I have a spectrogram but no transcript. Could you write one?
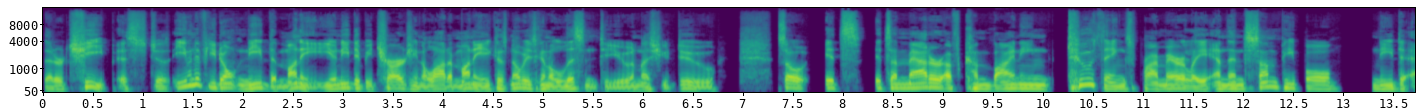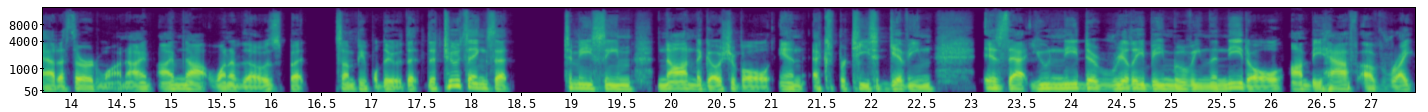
that are cheap. It's just even if you don't need the money, you need to be charging a lot of money because nobody's going to listen to you unless you do. So it's it's a matter of combining two things primarily, and then some people need to add a third one. I'm I'm not one of those, but some people do. The the two things that to me seem non-negotiable in expertise giving is that you need to really be moving the needle on behalf of right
